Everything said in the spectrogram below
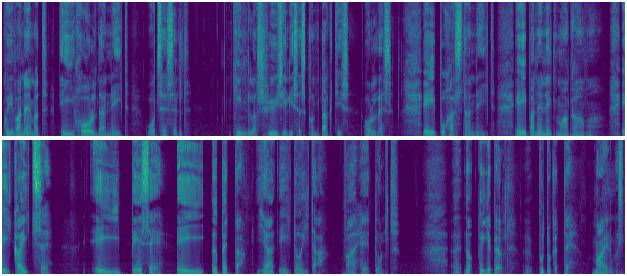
kui vanemad ei hoolda neid otseselt kindlas füüsilises kontaktis olles ei puhasta neid, ei pane neid magama, ei kaitse, ei pese, ei õpeta ja ei toida vahetult. no kõigepealt putukate maailmast.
